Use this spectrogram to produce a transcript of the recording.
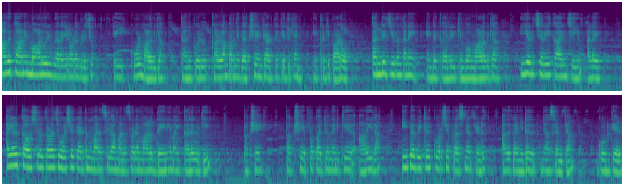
അത് കാണി മാളു ഒരു വിറയലോടെ വിളിച്ചു. ഏയ് കോൾ മാളവിക തനിക്കൊരു കള്ളം പറഞ്ഞ് ദക്ഷ എന്റെ അടുത്തേക്ക് എത്തിക്കാൻ ഇത്രയ്ക്ക് പാടോ? തന്റെ ജീവിതം തന്നെ എന്റെ കയ്യിലിരിക്കുമ്പോൾ മാളവിക ഈ ഒരു ചെറിയ കാര്യം ചെയ്യും അല്ലേ? അയാൾ കൗശലത്തോടെ ചോദിച്ച കേട്ട് മനസ്സിലാ മനസ്സോടെ മാളു ദയനീയമായി തലകുലുക്കി പക്ഷേ പക്ഷേ എപ്പോൾ പറ്റുമെന്ന് എനിക്ക് അറിയില്ല. ഇപ്പോൾ വീട്ടിൽ കുറച്ച് പ്രശ്നമൊക്കെ ഉണ്ട് അത് കഴിഞ്ഞിട്ട് ഞാൻ ശ്രമിക്കാം. Good girl.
